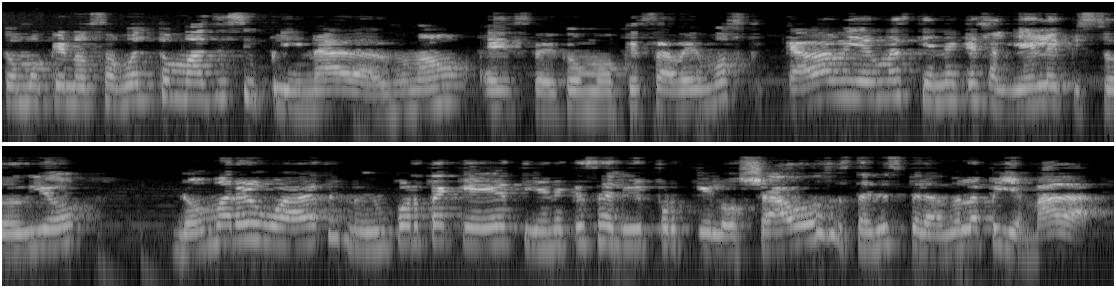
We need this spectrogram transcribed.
como que nos ha vuelto más disciplinadas, ¿no? Este, como que sabemos que cada viernes tiene que salir el episodio, no matter what, no importa qué, tiene que salir porque los chavos están esperando la pijamada.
